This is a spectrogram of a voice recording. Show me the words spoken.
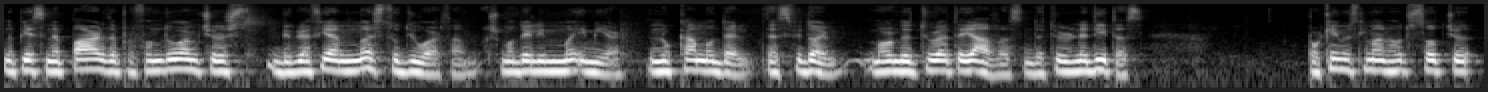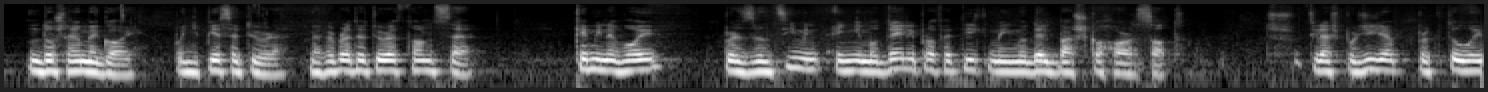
në pjesën e parë dhe përfunduam që është biografia më e studiuar, thamë, është modeli më i mirë. Nuk ka model dhe sfidojmë, morëm detyrat e javës, detyrën e ditës. Por ke myslimanë hoxhë sot që ndoshta jo me gojë, por një pjesë e tyre, me veprat e tyre thonë se kemi nevojë për zvendësimin e një modeli profetik me një model bashkëkohor sot. Cila është përgjigja për këtë lloj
